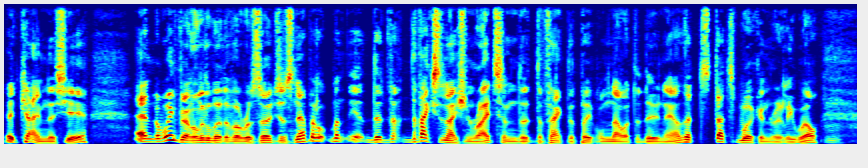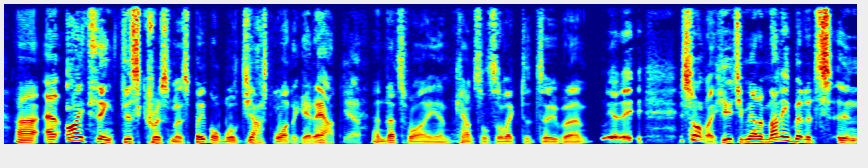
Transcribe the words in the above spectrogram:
it came this year, and we've got a little bit of a resurgence now. But the, the vaccination rates and the, the fact that people know what to do now that's that's working really well, Mm. uh, and I think this Christmas people will just want to get out, Yeah. and that's why um, council's elected to um, it's not a huge amount of money, but it's an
